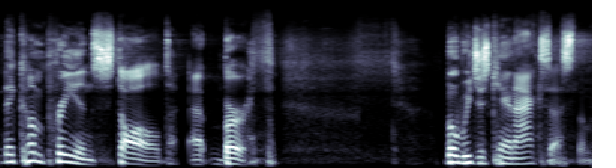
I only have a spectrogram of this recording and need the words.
they come pre installed at birth, but we just can't access them.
